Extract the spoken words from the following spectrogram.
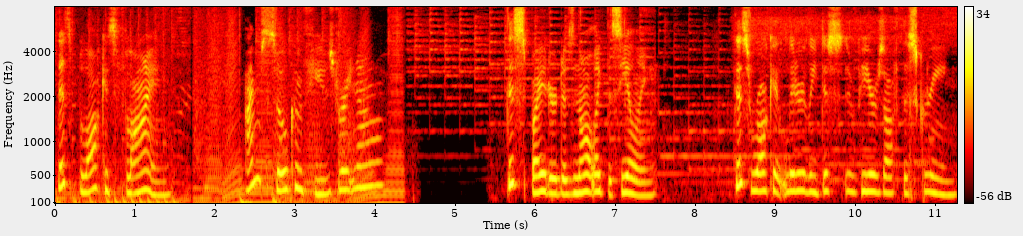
This block is flying. I'm so confused right now. This spider does not like the ceiling. This rocket literally disappears off the screen.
